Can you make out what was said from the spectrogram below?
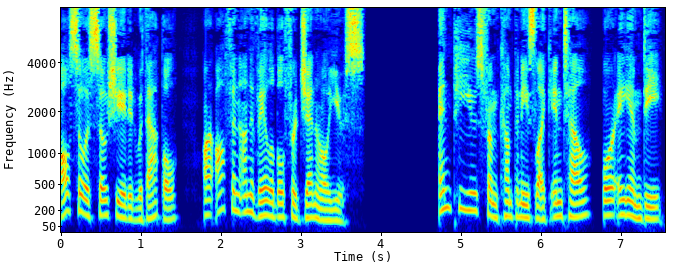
also associated with Apple, are often unavailable for general use. NPUs from companies like Intel or AMD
